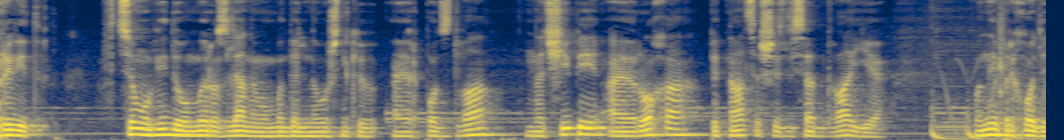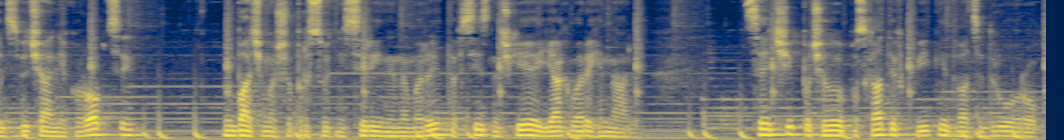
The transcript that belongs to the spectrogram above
Привіт! В цьому відео ми розглянемо модель наушників AirPods 2 на чіпі Aeroha 1562E. Вони приходять в звичайній коробці. Ми бачимо, що присутні серійні номери та всі значки, як в оригіналі. Цей чіп почали випускати в квітні 2022 року.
